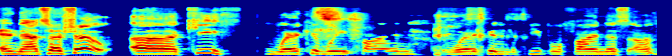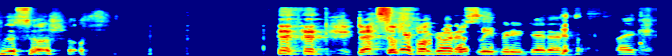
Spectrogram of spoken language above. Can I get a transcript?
And that's our show. Uh, Keith, where can we find? where can the people find us on the socials? that's a funny, go to sleep and eat dinner. Like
